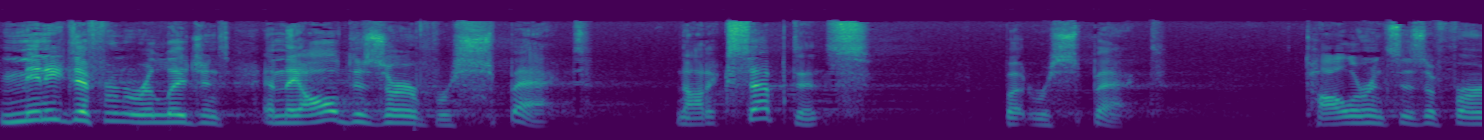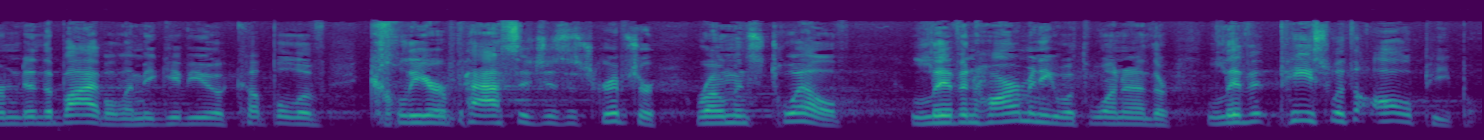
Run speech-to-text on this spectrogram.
many different religions, and they all deserve respect. Not acceptance, but respect. Tolerance is affirmed in the Bible. Let me give you a couple of clear passages of Scripture. Romans 12, live in harmony with one another, live at peace with all people.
